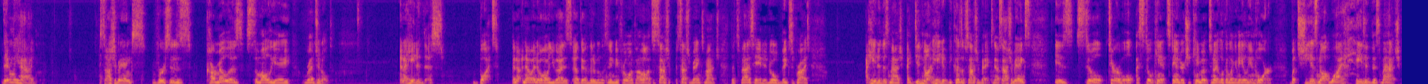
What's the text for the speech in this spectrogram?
Then we had Sasha Banks versus Carmella's sommelier Reginald, and I hated this, but now I know all you guys out there that have been listening to me for a long time. Oh, it's a Sasha, Sasha Banks match that Spaz hated. Oh, big surprise. I hated this match. I did not hate it because of Sasha Banks. Now, Sasha Banks is still terrible. I still can't stand her. She came out tonight looking like an alien whore. But she is not why I hated this match.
